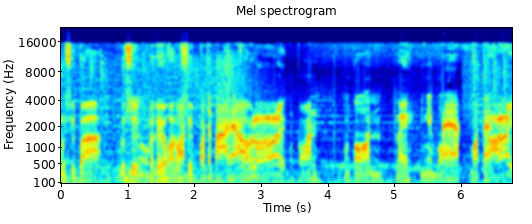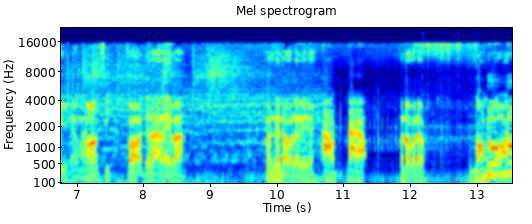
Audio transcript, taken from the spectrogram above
รู้สึกว่ารู้สึกมันเป็นแค่ความบอสรู้สึกบอสจะตายแล้ว สองร้อยมังกร มังกร ไหนนี่ไงบอสแตก บอสแตกตายนะน้องดูสิๆก็จะได้อะไรบ้าง มันไม่ดรอปอะไรเลยใช่ไหมอ้าว ได้แล้ว มันดรอปอะไรปะลูกน้องมังดูกร ดู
